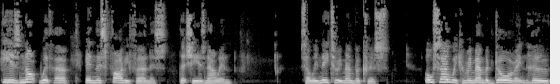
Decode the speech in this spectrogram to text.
He is not with her in this fiery furnace that she is now in. So we need to remember Chris. Also, we can remember Doreen, who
